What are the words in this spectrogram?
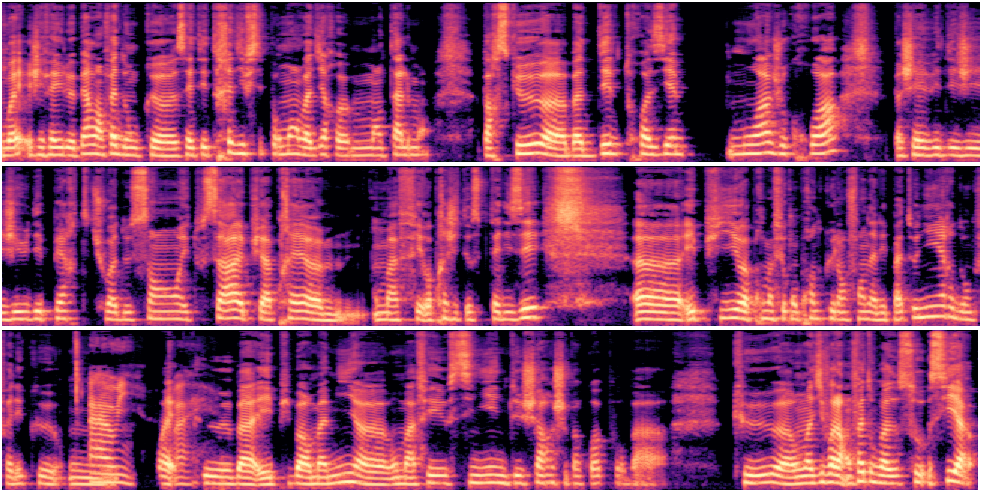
ouais, j'ai failli le perdre en fait donc ça a été très difficile pour moi, on va dire, mentalement parce que, bah, dès le 3e mois, je crois, bah, j'avais j'ai eu des pertes, tu vois, de sang et tout ça et puis après, on m'a fait après j'ai été et puis après, on m'a fait comprendre que l'enfant n'allait pas tenir, donc il fallait que Ah oui, ouais, ouais. que, bah et puis, bah, on m'a mis, on m'a fait signer une décharge, je sais pas quoi, pour, bah, que, on m'a dit: «Voilà, en fait, on va s'il y a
